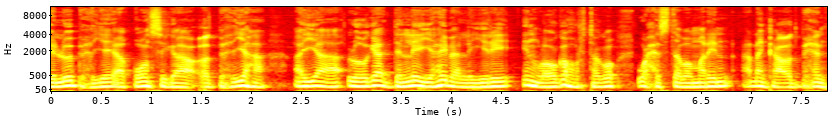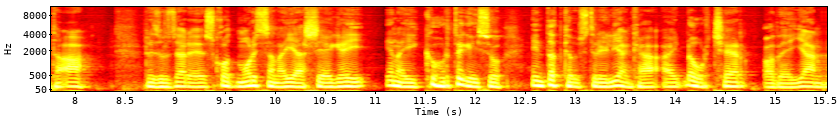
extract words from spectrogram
ee loo bixiyey aqoonsiga codbixiyaha ayaa looga dan leeyahay baa la yiri in looga hortago wax isdabamarin dhanka codbixinta ah. Ra'iisul wasaare scott morrison ayaa sheegay inay ka hortegayso in dadka australiyaanka ay dhowr jeer codeeyaan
